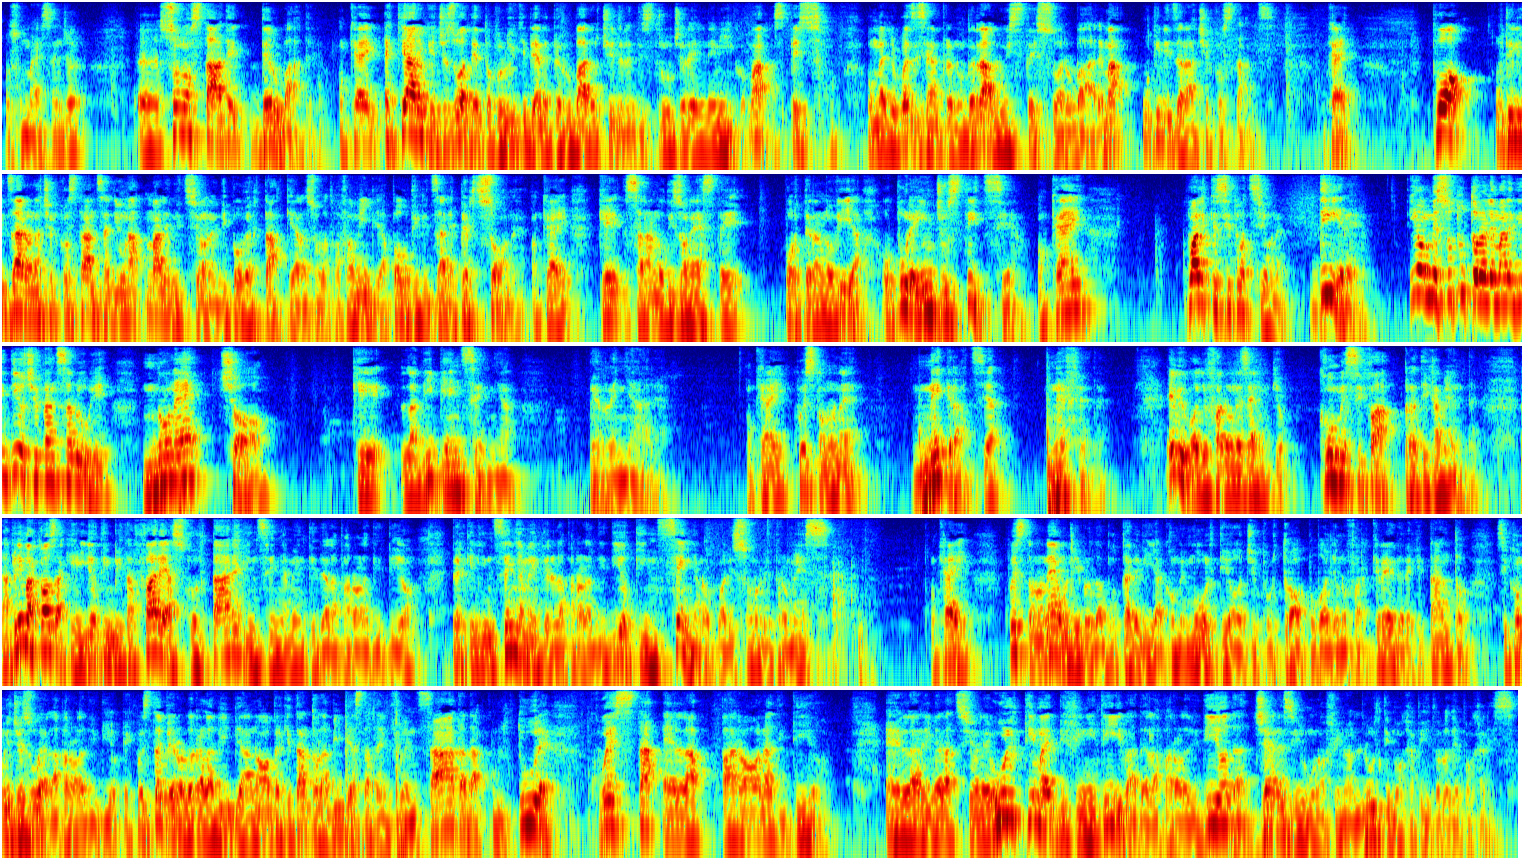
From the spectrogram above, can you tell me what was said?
o su Messenger, eh, sono state derubate. Ok? È chiaro che Gesù ha detto colui che viene per rubare, uccidere e distruggere il nemico, ma spesso, o meglio quasi sempre, non verrà lui stesso a rubare, ma utilizzerà circostanze. Ok? Può utilizzare una circostanza di una maledizione, di povertà che era sulla tua famiglia, può utilizzare persone, ok? Che saranno disoneste porteranno via, oppure ingiustizie, ok? Qualche situazione. Dire, io ho messo tutto nelle mani di Dio, ci pensa Lui, non è ciò che la Bibbia insegna per regnare, ok? Questo non è né grazia né fede. E vi voglio fare un esempio, come si fa praticamente. La prima cosa che io ti invito a fare è ascoltare gli insegnamenti della parola di Dio, perché gli insegnamenti della parola di Dio ti insegnano quali sono le promesse. Ok? Questo non è un libro da buttare via come molti oggi purtroppo vogliono far credere che tanto, siccome Gesù è la parola di Dio, e questo è vero, allora la Bibbia no, perché tanto la Bibbia è stata influenzata da culture, questa è la parola di Dio è la rivelazione ultima e definitiva della parola di Dio da Genesi 1 fino all'ultimo capitolo di Apocalisse.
